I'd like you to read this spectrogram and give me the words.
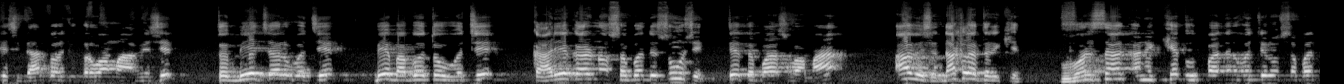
જે સિદ્ધાંતો રજૂ કરવામાં આવે છે, તો બે ચલ વચ્ચે બે બાબતો વચ્ચે કાર્યકાળનો સંબંધ શું છે તે તપાસવામાં આવે છે. દાખલા તરીકે, વરસાદ અને ખેત ઉત્પાદન વચ્ચેનો સંબંધ.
